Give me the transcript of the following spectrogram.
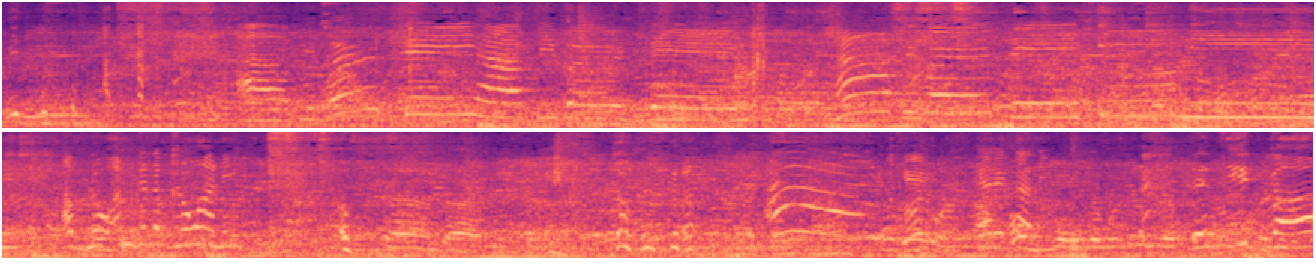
happy birthday, happy birthday, happy birthday to me. Ah, blow. I'm gonna blow, honey. And uh, Ah, okay. Got it, honey. That's it, guys.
